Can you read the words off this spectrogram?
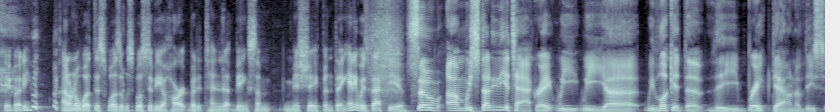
Okay, buddy. I don't know what this was. It was supposed to be a heart, but it ended up being some misshapen thing. Anyways, back to you. So um, we study the attack, right? We we uh, we look at the the breakdown of these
